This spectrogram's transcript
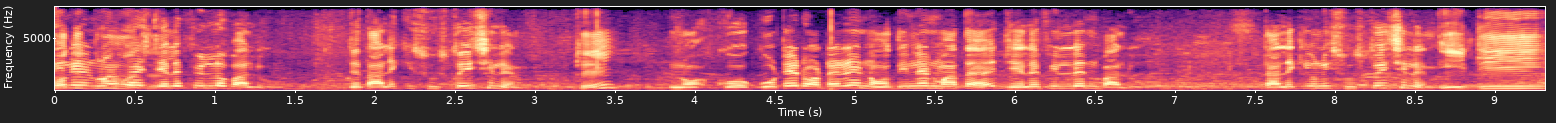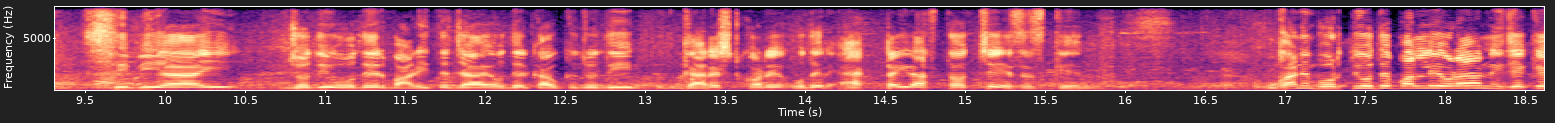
দিনের মতিভ্রম মাথায় জেলে ফিরলো বালু। যে তাহলে কি সুস্থই ছিলেন? কে? কোর্টের অর্ডারে ন দিনের মাথায় জেলে ফিরলেন বালু। তাহলে কি উনি সুস্থই ছিলেন? ইডি সিবিআই যদি ওদের বাড়িতে যায় ওদের কাউকে যদি গ্যারেস্ট করে ওদের একটাই রাস্তা হচ্ছে এসএসকেএম ওখানে ভর্তি হতে পারলে ওরা নিজেকে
